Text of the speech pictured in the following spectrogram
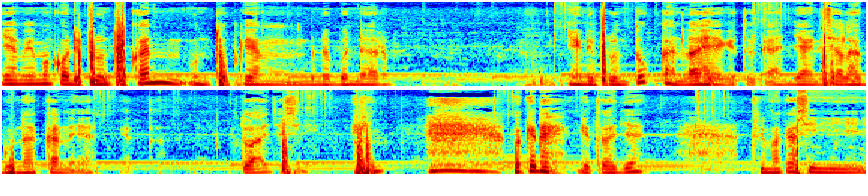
Ya memang kalau diperuntukkan untuk yang benar-benar yang diperuntukkan lah ya gitu kan. Jangan disalahgunakan ya gitu. Itu aja sih. Oke deh, gitu aja. Terima kasih.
